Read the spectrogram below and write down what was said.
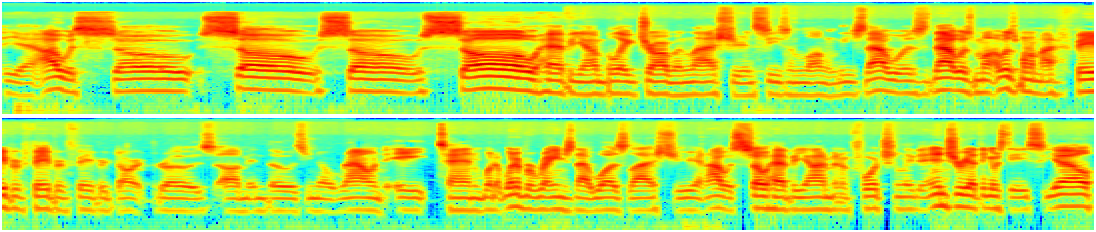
Yeah, I was so, so, so, so heavy on Blake Jarwin last year in season long leash. That was that was my was one of my favorite, favorite, favorite dart throws um in those, you know, round eight, ten, 10, whatever range that was last year. And I was so heavy on him. And unfortunately, the injury, I think it was the ACL,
